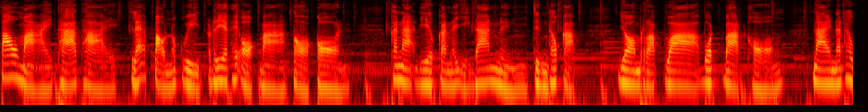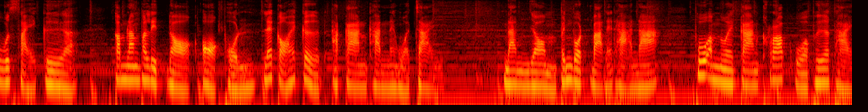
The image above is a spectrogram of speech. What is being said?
เป้าหมาย ท้าทาย และเป่านกหวีดเรียกให้ออกมาต่อกร ขณะเดียวกันในอีกด้านหนึ่งจึงเท่ากับ ยอมรับว่าบทบาทของนายนัทวุฒิใสเกลือกำลังผลิตดอกออกผลและก่อให้เกิดอาการคันในหัวใจ นั่นยอมเป็นบทบาทในฐานะ ผู้อำนวยการครอบครัวเพื่อไทย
